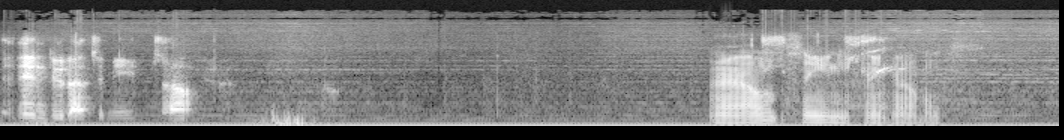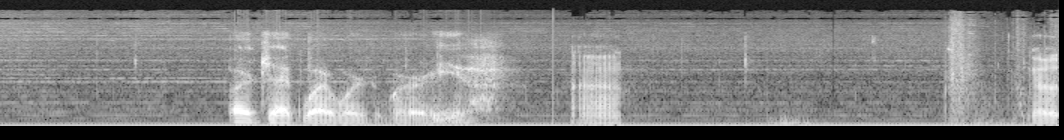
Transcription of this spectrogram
It didn't do that to me, so I don't see anything else. Or Jaguar, where where are you? Uh, go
